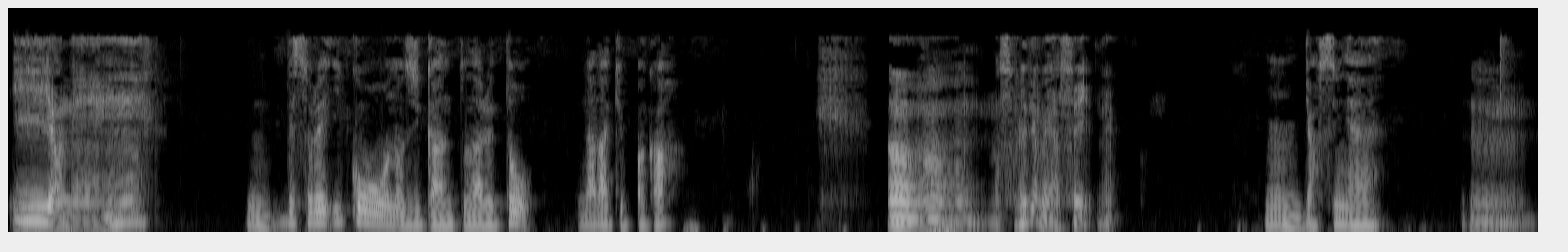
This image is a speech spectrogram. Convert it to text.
いいよねうん。で、それ以降の時間となると、7キュッパか？うんうんうん。まあ、それでも安いよね。うん、安いね。うん。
